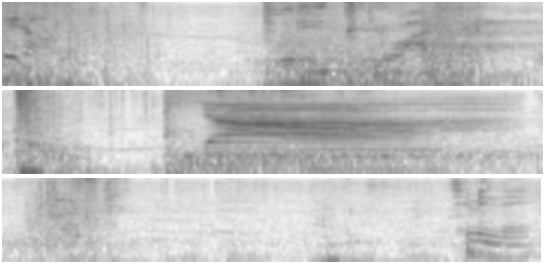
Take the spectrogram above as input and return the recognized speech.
그러죠. 야 재밌네.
